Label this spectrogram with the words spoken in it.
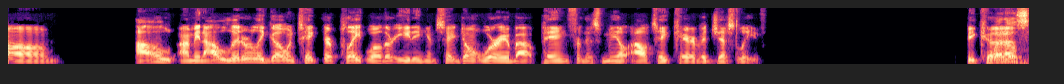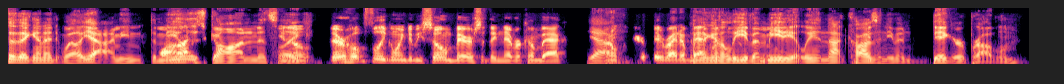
um I'll, I mean, I'll literally go and take their plate while they're eating and say, don't worry about paying for this meal. I'll take care of it. Just leave. Because what else are they gonna? Well, yeah. I mean, the Why? meal is gone, and it's you like, know, they're hopefully going to be so embarrassed that they never come back. Yeah. I don't care if they write a And they're going to leave immediately and not cause an even bigger problem.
